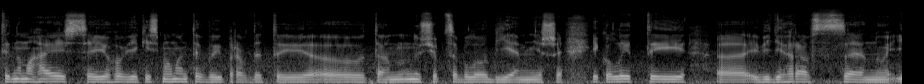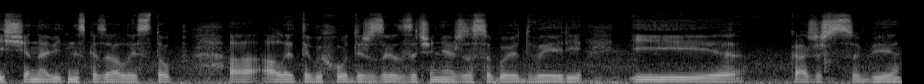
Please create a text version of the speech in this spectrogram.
Ти намагаєшся його в якісь моменти виправдати, е, там, ну, щоб це було об'ємніше. І коли ти е, відіграв сцену і ще навіть не сказали стоп, але ти виходиш, зачиняєш за собою двері і кажеш собі,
